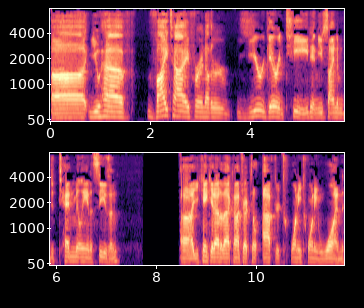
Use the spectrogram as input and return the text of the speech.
Uh, you have Vaitai for another year guaranteed, and you signed him to 10 million a season. Uh, you can't get out of that contract till after 2021.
